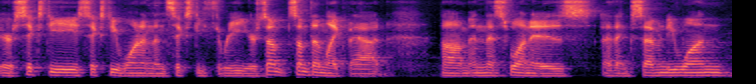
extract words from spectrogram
or 60, 61, and then 63 or some something like that. Um, and this one is I think 71,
